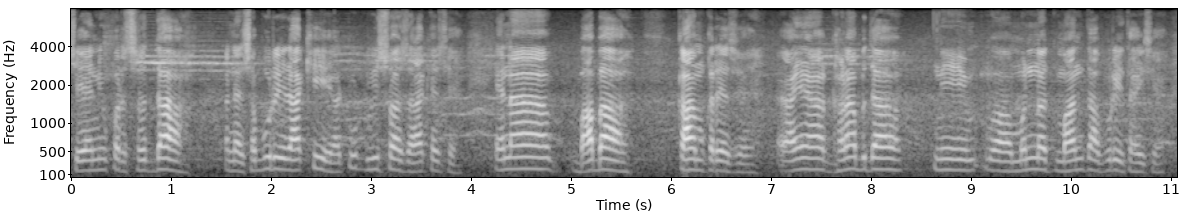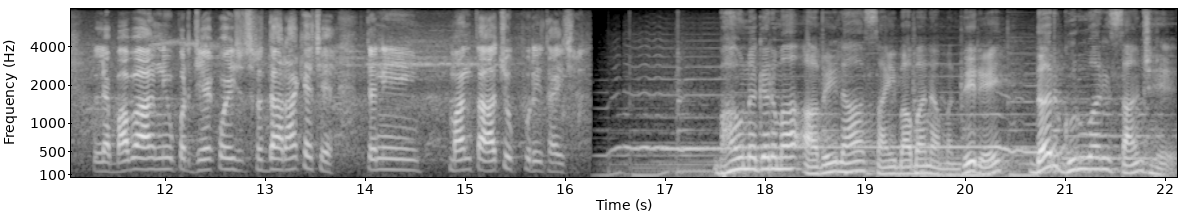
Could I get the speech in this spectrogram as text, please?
જે એની ઉપર શ્રદ્ધા અને સબૂરી રાખી અતૂટ વિશ્વાસ રાખે છે. એના બાબા કામ કરે છે. અહીંયા ઘણા બધાની અ, મન્નત માનતા પૂરી થાય છે. એટલે બાબાની ઉપર જે કોઈ શ્રદ્ધા રાખે છે તેની માનતા અચૂક પૂરી થાય છે. ભાવનગરમાં આવેલા સાંઈબાબાના મંદિરે દર ગુરુવારે સાંજે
